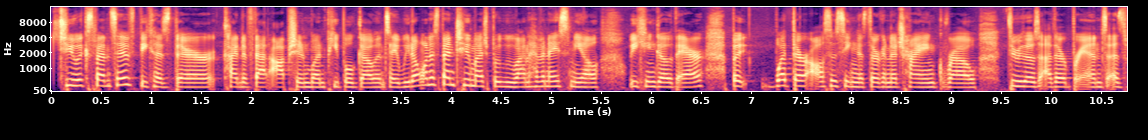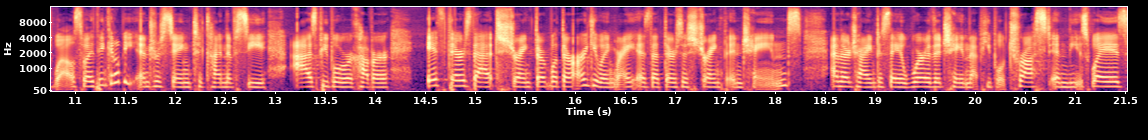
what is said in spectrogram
too expensive because they're kind of that option when people go and say we don't want to spend too much but we want to have a nice meal we can go there but what they're also seeing is they're going to try and grow through those other brands as well so i think it'll be interesting to kind of see as people recover if there's that strength, what they're arguing, right, is that there's a strength in chains. And they're trying to say we're the chain that people trust in these ways.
